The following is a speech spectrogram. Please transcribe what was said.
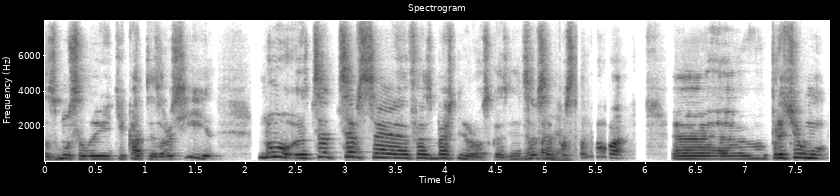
змусило її тікати з Росії. Ну, це, це все ФСБшні розказні, це Ну, все постанова. Причому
